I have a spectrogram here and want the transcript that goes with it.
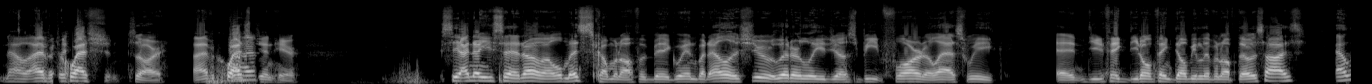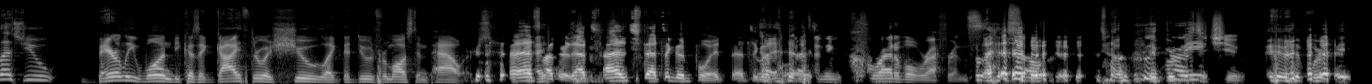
Now I have a question. Sorry, I have a question here. See, I know you said, "Oh, Ole Miss is coming off a big win," but LSU literally just beat Florida last week. And do you think you don't think they'll be living off those highs? LSU barely won because a guy threw a shoe like the dude from Austin Powers. That's Okay? not, that's that's that's a good point. That's a good point. That's an incredible reference. so, so if we're throws being- a shoe? if we're being-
